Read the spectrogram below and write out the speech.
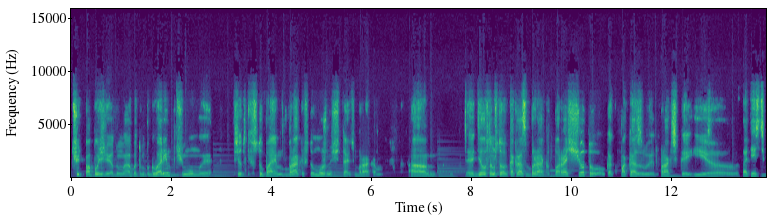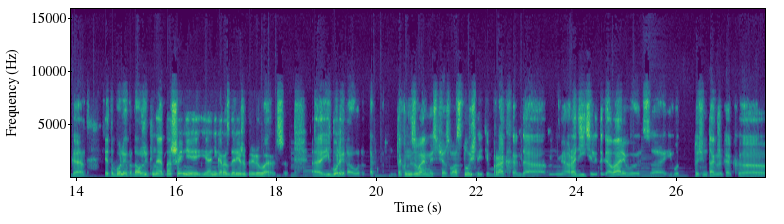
чуть попозже, я думаю, об этом поговорим, почему мы все-таки вступаем в брак и что можно считать браком. Э, дело в том, что как раз брак по расчету, как показывает практика и э, статистика, это более продолжительные отношения, и они гораздо реже прерываются. Э, и более того, вот так, такой называемый сейчас восточный тип брак, когда родители договариваются, и вот точно так же, как э,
